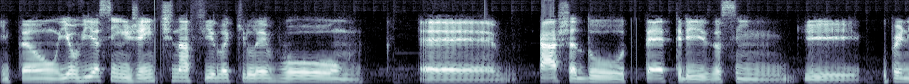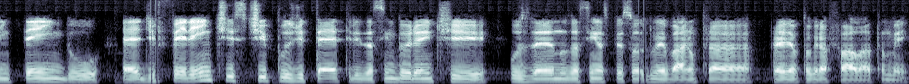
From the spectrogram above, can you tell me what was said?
Então, e eu vi, assim, gente na fila que levou é, caixa do Tetris, assim, de Super Nintendo, é, diferentes tipos de Tetris, assim, durante os anos, assim, as pessoas levaram para ele autografar lá também.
